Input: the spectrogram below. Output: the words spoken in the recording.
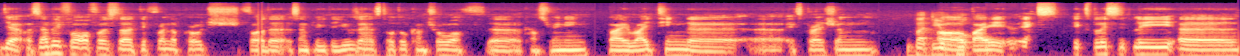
yeah assembly 4 offers a different approach for the assembly. The user has total control of the constraining by writing the uh, expression but you or by ex explicitly uh,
